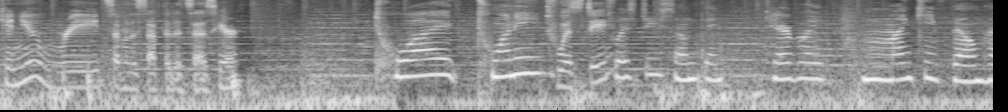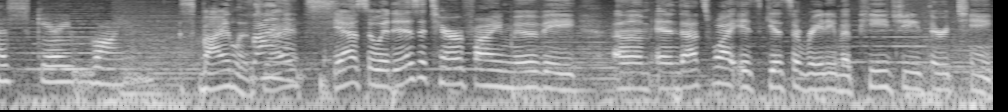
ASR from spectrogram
can you read some of the stuff that it says here? Twi- 20 Twisty. Twisty something. Terribly monkey film has scary violence. It's violence, Violence. right? Yeah, so it is a terrifying movie, um, and that's why it gets a rating of a PG 13.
